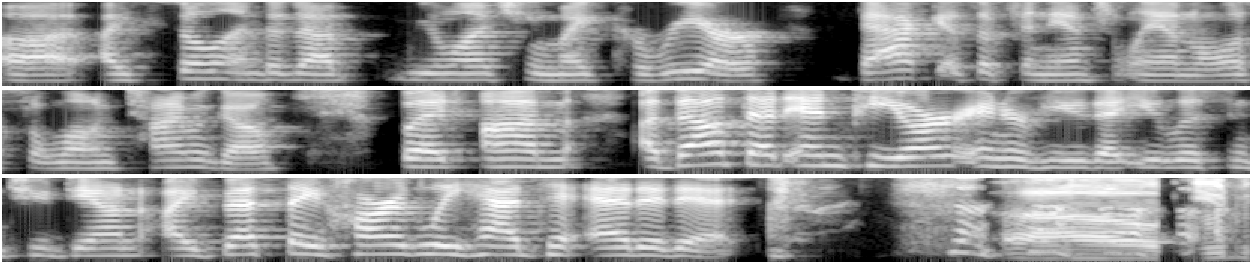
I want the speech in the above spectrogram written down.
Uh, I still ended up relaunching my career back as a financial analyst a long time ago. But um, about that NPR interview that you listened to, Dan, I bet they hardly had to edit it. oh, you'd be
